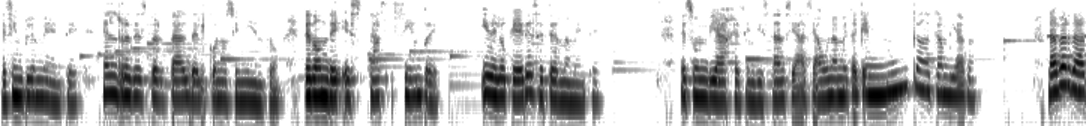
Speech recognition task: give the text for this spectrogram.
es simplemente el redespertar del conocimiento de donde estás siempre y de lo que eres eternamente. Es un viaje sin distancia hacia una meta que nunca ha cambiado. La verdad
